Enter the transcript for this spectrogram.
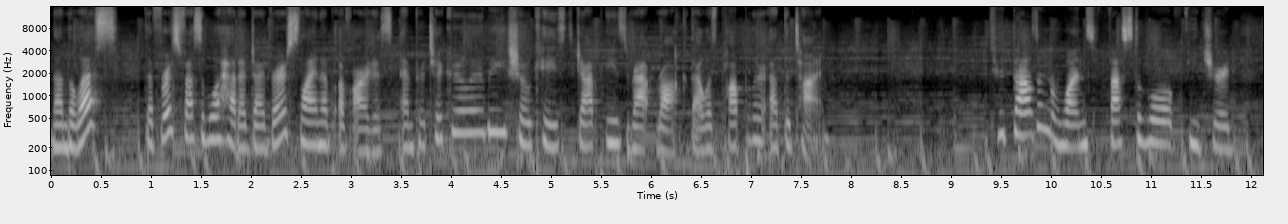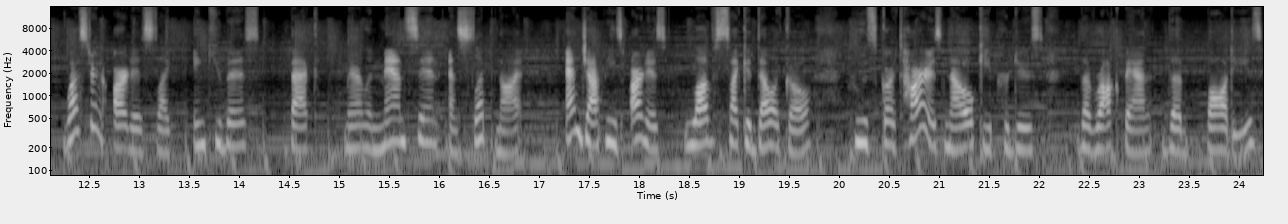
Nonetheless, the first festival had a diverse lineup of artists and particularly showcased Japanese rap rock that was popular at the time. 2001's festival featured Western artists like Incubus, Beck, Marilyn Manson, and Slipknot, and Japanese artist Love Psychedelico, whose guitarist Naoki produced the rock band The Bawdies,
